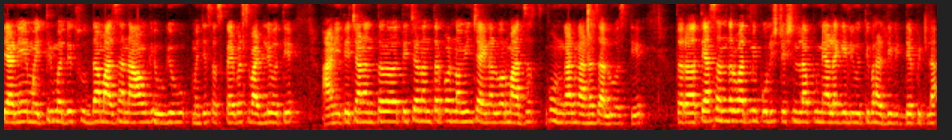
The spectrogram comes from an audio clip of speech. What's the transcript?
त्याने मैत्रीमध्ये सुद्धा माझं नाव घेऊ घेऊ म्हणजे सबस्क्रायबर्स वाढले होते. आणि त्याच्यानंतर त्याच्यानंतर पण नवीन चॅनलवर माझंच गुणगान गाणं चालू असते. तर त्या संदर्भात मी पोलीस स्टेशनला पुण्याला गेली होती भारती विद्यापीठला.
